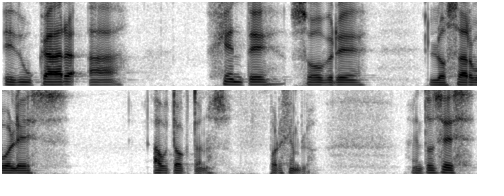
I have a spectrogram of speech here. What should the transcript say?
educar a gente sobre los árboles autóctonos, por ejemplo. Entonces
